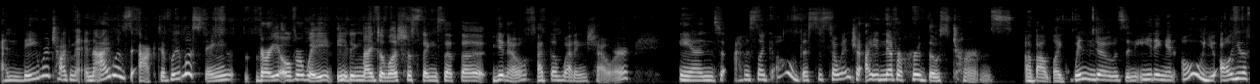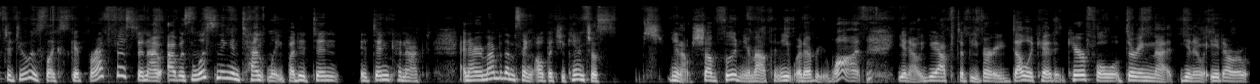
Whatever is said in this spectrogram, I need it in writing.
And they were talking about, and I was actively listening, very overweight, eating my delicious things at the, you know, at the wedding shower. And I was like, oh, this is so interesting. I had never heard those terms about like windows and eating. And oh, you, all you have to do is like skip breakfast. And I, I was listening intently, but it didn't, it didn't connect. And I remember them saying, oh, but you can't just you know shove food in your mouth and eat whatever you want you know you have to be very delicate and careful during that you know eight hour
